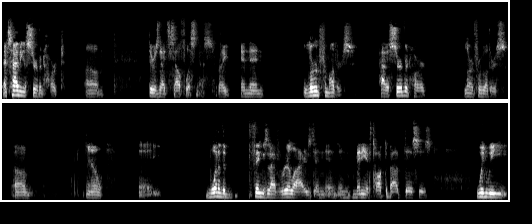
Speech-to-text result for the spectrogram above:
That's having a servant heart. Um, there's that selflessness, right? And then learn from others. Have a servant heart. Learn from others. Um, you know, uh, one of the things that I've realized, and, and, and many have talked about this, is when we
